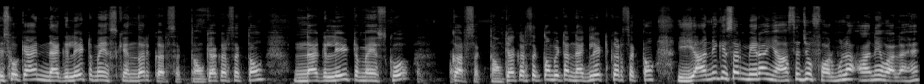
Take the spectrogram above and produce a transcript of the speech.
इसको क्या है? नेगलेक्ट मैं इसके अंदर कर सकता हूँ। क्या कर सकता हूँ? नेगलेक्ट मैं इसको कर सकता हूँ। क्या कर सकता हूँ बेटा? नेगलेक्ट कर सकता हूँ। यानी कि सर मेरा यहाँ से जो फॉर्मूला आने वाला है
